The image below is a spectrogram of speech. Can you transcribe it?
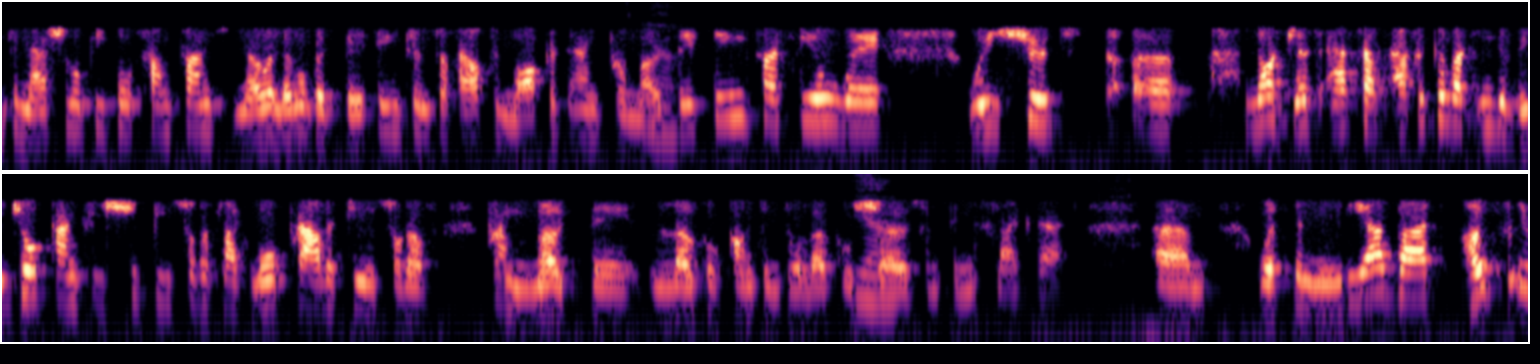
international people sometimes know a little bit better in terms of how to market and promote Yeah. their things. I feel where we should uh, not just as South Africa, but individual countries should be sort of like more prouder to sort of promote their local content or local Yeah. shows and things like that um, with the media. But hopefully,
